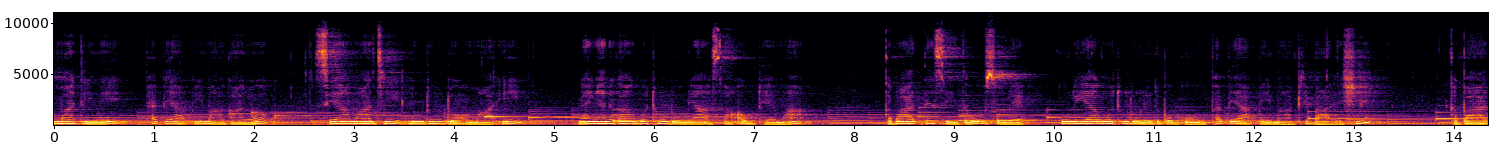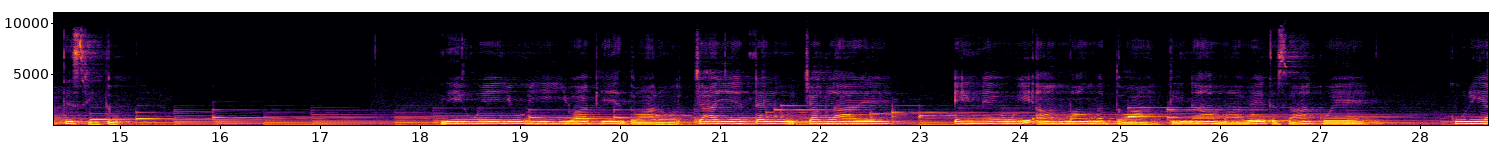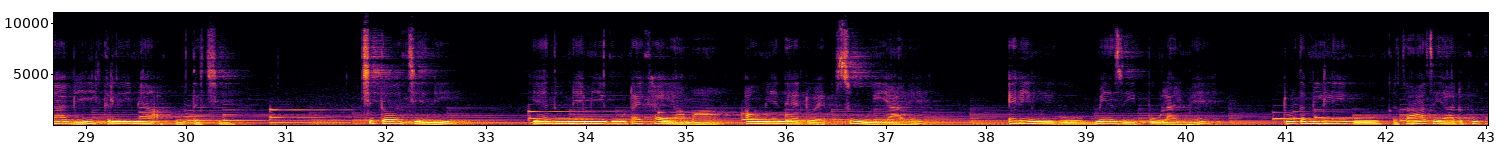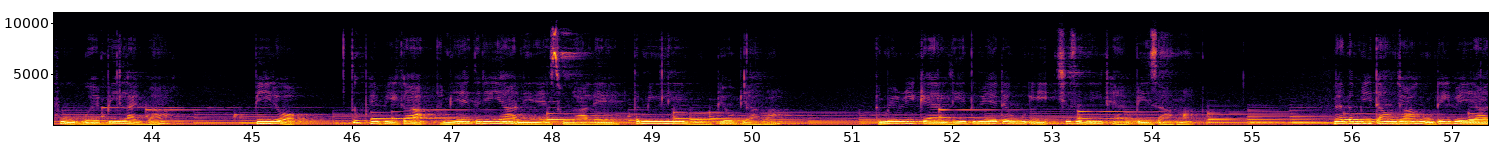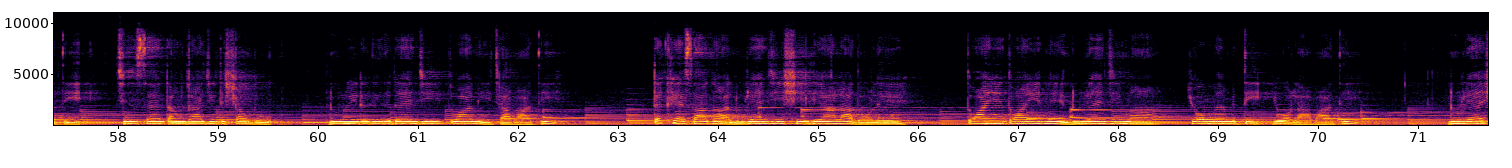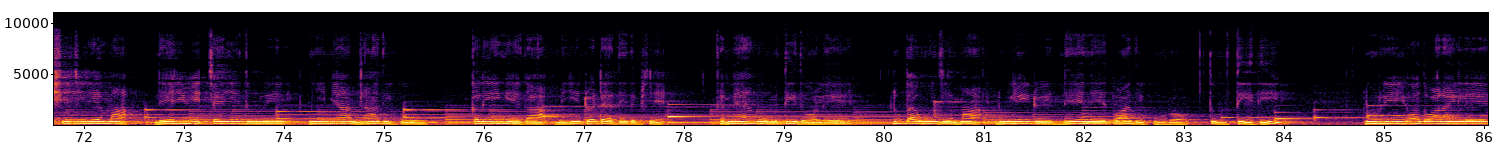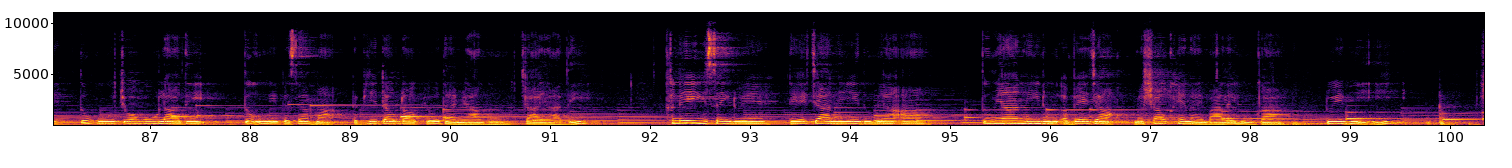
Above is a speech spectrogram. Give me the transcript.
ကျမဒီနေ့ဖတ်ပြပေးမှာကတော့ဆီယာမာကြီးလူထုတော်အမာဤနိုင်ငံတကာဝတ္ထုတို့များစာအုပ်ထဲမှာကဘာသစ်စီတို့ဆိုတဲ့ကိုရီးယားဝတ္ထုတို့လေးတစ်ပုဒ်ကိုဖတ်ပြပေးမှာဖြစ်ပါတယ်ရှင်။ကဘာသစ်စီတို့နေဝင်ရိုးရီရွာပြင်းသွားတော့ကြားရဲတက်လို့ကြောက်လာတယ်။အိမ်နေဝေးအောင်မောင်းမသွားဒီနာမှာပဲကစားကွယ် ကိုရီးယားပြည်ကလေးများအဖို့တချင်းချစ်တော်ခြင်းနီရန်သူနယ်မြေကိုတိုက်ခိုက်ရမှာအောင်မြင်တဲ့အတွက်စုငွေရတယ်။အဲ့ဒီငွေကိုမင်းစီပို့လိုက်မယ်။ဒိုသမီးလေးကိုကစားစရာတစ်ခုခုဝယ်ပေးလိုက်ပါ။ပြီးတော့သူ့ဖေဖေကအမြဲတမ်းရနေတယ်ဆိုတာလဲသမီးလေးကိုပြောပြပါ။အမေရိကန်လေသူရဲတဦးဤချစ်စနီးထံပေးစာမှနတ်သမီးတောင်ကြားဟုအဓိပ္ပာယ်ရသည့် ဂျင်းဆန်တောင်ကြားကြီးတစ်လျှောက်သို့လူတွေတတိတန်းကြီးတွားနေကြပါသည်တက်ခဲစားကလူဒန်းကြီးရှည်လျားလာတော့လဲတွားရင်တွားရင်နှင့်လူဒန်းကြီးမှာရော့မှန်းမသိရော့လာပါသည်လူဒန်းရှည်ကြီးထဲမှလဲ၍ကြံရည်သူတွေညီမျှများသည်ကိုကလေးငယ်ကမရေတွက်တတ်သေးသဖြင့်ကနန်းကိုမသိတော့လဲလူပတ်ဝန်းကျင်မှလူရိတ်တွေနဲနဲသွားသည်ကိုတော့သူသိသည်လူတွေရော့သွားတိုင်းလဲသူ့ကိုကြောပိုးလာသည့် သူ့အမိပါဇက်မှတပြစ်တောက်တောက်ပြောတံများကိုကြားရသည်ကလေးဤစိတ်တွင်ဒဲကြနေသူများအားသူများနီးသူအဘဲကြောင့်မလျှောက်ခဲ့နိုင်ပါလေဟုကားတွေးမိ၏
